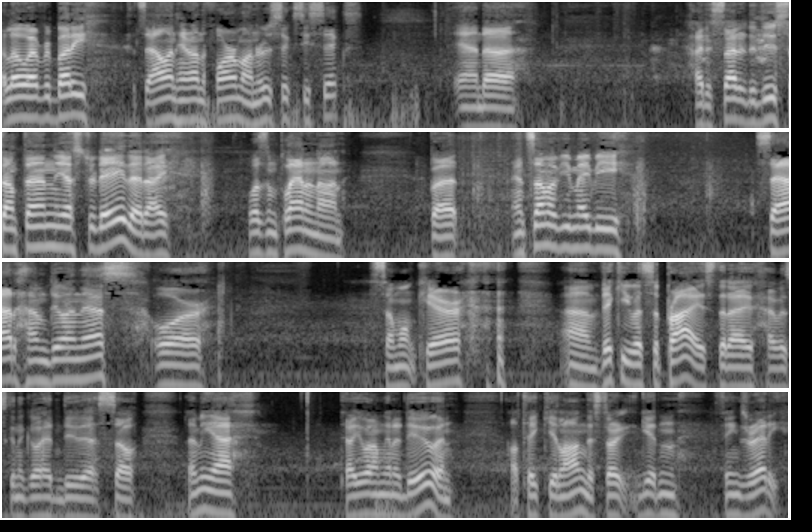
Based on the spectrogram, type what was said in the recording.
Hello everybody, it's Alan here on the farm on Route 66 and uh, I decided to do something yesterday that I wasn't planning on. But and some of you may be sad I'm doing this or some won't care. Um, Vicky was surprised that I, I was gonna go ahead and do this. So let me uh, tell you what I'm gonna do and I'll take you along to start getting things ready.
